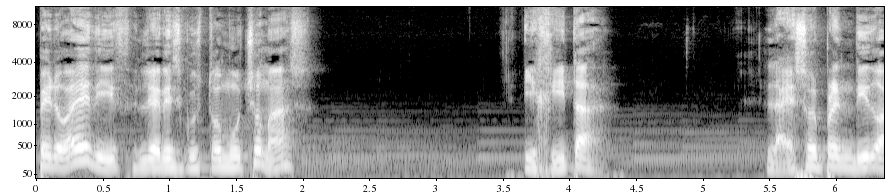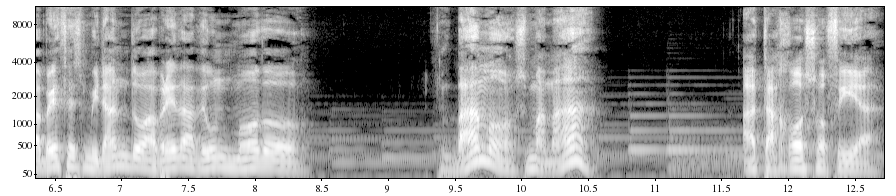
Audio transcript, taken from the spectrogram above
Pero a Edith le disgustó mucho más. Hijita, la he sorprendido a veces mirando a Breda de un modo... Vamos, mamá. atajó Sofía.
